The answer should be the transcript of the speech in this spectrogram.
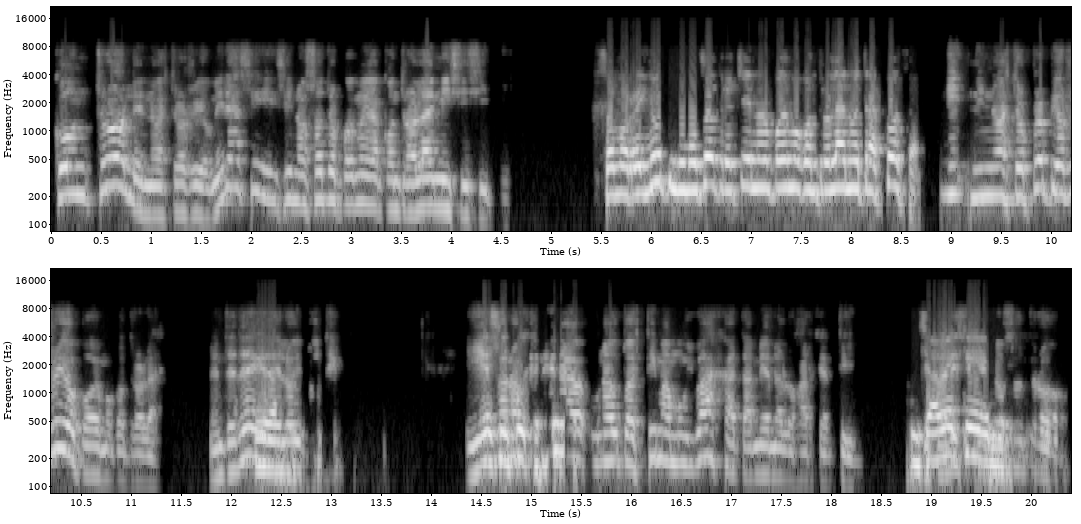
controle nuestro río. Mirá si, si nosotros podemos controlar Mississippi. Somos re inútiles nosotros, che, no podemos controlar nuestras cosas. Ni, ni nuestro propio río podemos controlar. ¿Me entendés? De lo inútil y eso nos genera una autoestima muy baja también a los argentinos. Y sabes que, nosotros...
